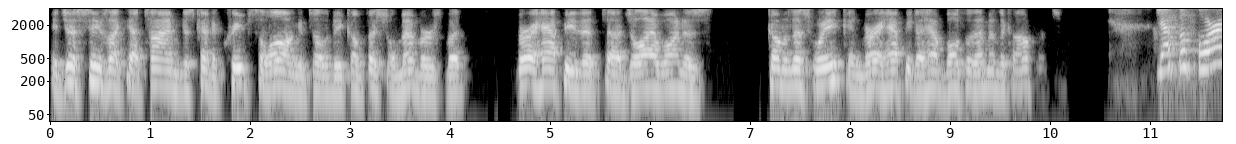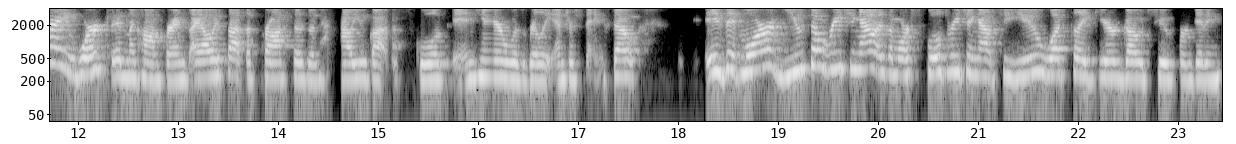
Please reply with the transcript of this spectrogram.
It just seems like that time just kind of creeps along until they become official members. But very happy that uh, July one is coming this week and very happy to have both of them in the conference. Jeff, before I worked in the conference, I always thought the process of how you got schools in here was really interesting. So, is it more of you so reaching out? Is it more schools reaching out to you? What's like your go-to for getting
